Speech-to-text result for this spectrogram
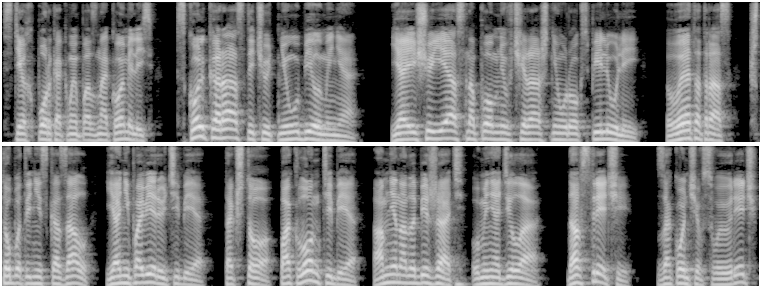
«С тех пор, как мы познакомились, сколько раз ты чуть не убил меня. Я еще ясно помню вчерашний урок с пилюлей. В этот раз, что бы ты ни сказал, я не поверю тебе. Так что, поклон тебе, а мне надо бежать, у меня дела. До встречи!» Закончив свою речь,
